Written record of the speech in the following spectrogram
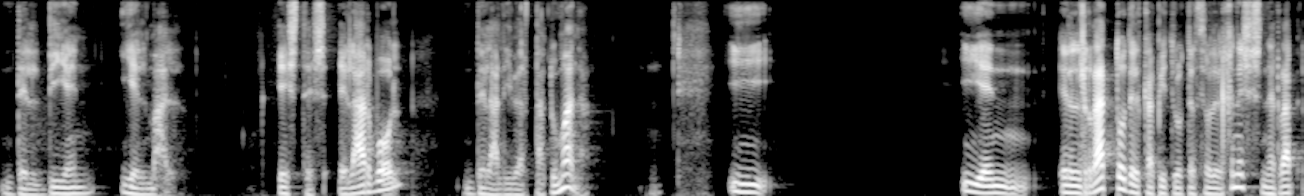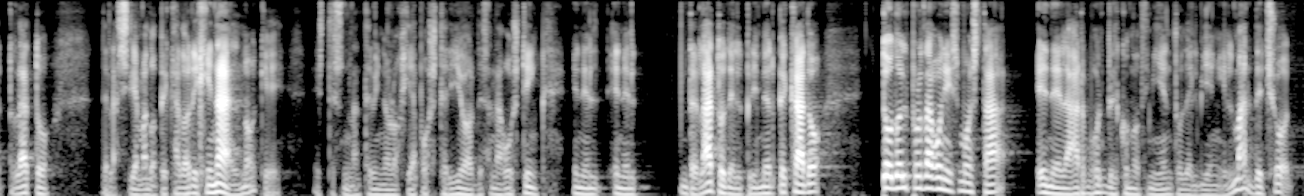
del bien y el mal. Este es el árbol de la libertad humana. Y, y en el rato del capítulo tercero del Génesis, en el rato del así llamado pecado original, ¿no? que esta es una terminología posterior de San Agustín, en el, en el relato del primer pecado, todo el protagonismo está en el árbol del conocimiento del bien y el mal. De hecho,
